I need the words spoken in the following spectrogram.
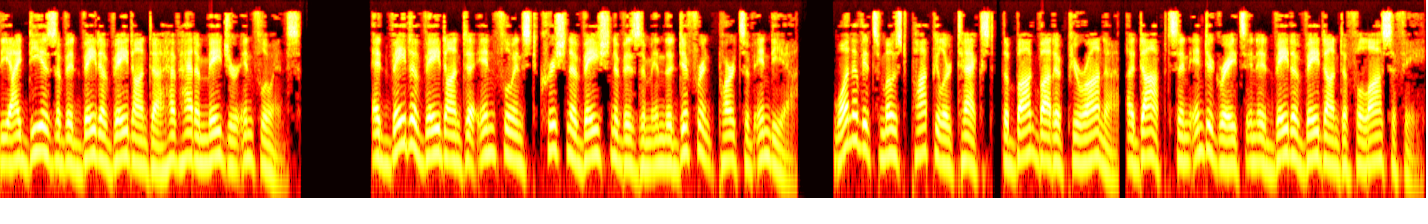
the ideas of Advaita Vedanta have had a major influence. Advaita Vedanta influenced Krishna Vaishnavism in the different parts of India. One of its most popular texts, the Bhagavata Purana, adopts and integrates in Advaita Vedanta philosophy.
